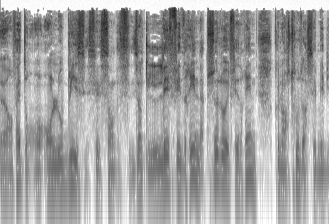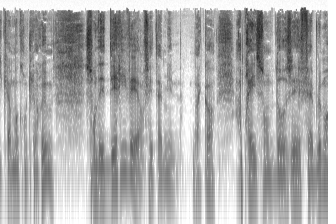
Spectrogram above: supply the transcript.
euh, en fait, on, on l'oublie. C'est disons que l'éphédrine, la pseudo-éphédrine que l'on retrouve dans ces médicaments contre le rhume, sont des dérivés amphétamines. D'accord? Après, ils sont dosés faiblement.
